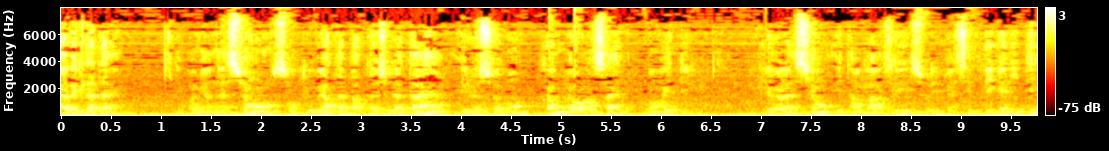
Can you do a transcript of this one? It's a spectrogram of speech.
avec la Terre. Les Premières Nations sont ouvertes à partager la Terre et le seront comme leurs ancêtres l'ont été. Les relations étant basées sur les principes d'égalité,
